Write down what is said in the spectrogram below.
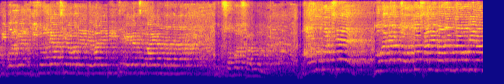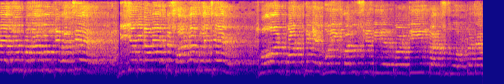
আপনি বলবেন কি জন্য আজকে আমাদের দেওয়ালে পিঠ থেকে গেছে মায়েরা, দাদারা। খুব সহজ কারণ। হওয়ার পর থেকে গরিব মানুষকে দিনের পর দিন তারা অত্যাচার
